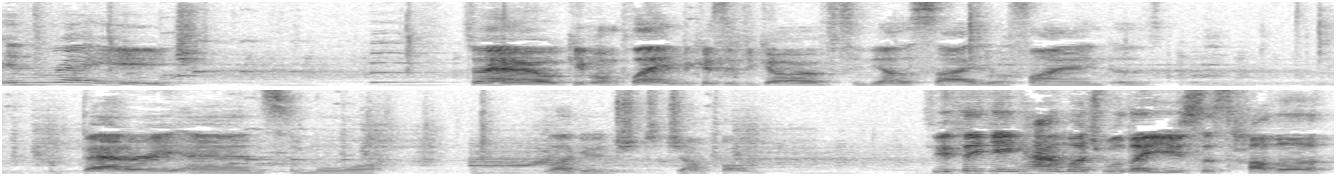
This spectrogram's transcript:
in rage. So anyway, we'll keep on playing because if you go over to the other side, you'll find a battery and some more luggage to jump on. So you're thinking, how much will they use this hover,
